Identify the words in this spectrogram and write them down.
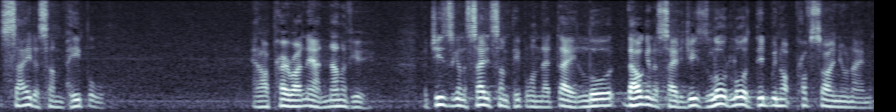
say to some people, and I pray right now, none of you, but Jesus is going to say to some people on that day, Lord, they were going to say to Jesus, Lord, Lord, did we not prophesy in your name?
